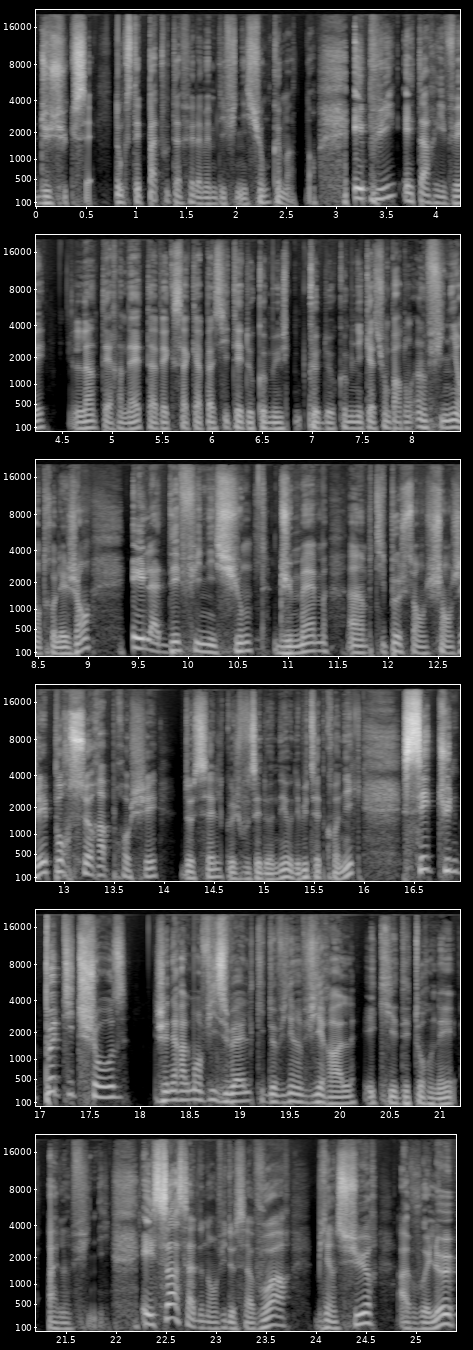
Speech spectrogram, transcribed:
du succès. Donc c'était pas tout à fait la même définition que maintenant. Et puis est arrivé l'Internet avec sa capacité de, communication infinie entre les gens et la définition du même a un petit peu chan- changé pour se rapprocher de celle que je vous ai donnée au début de cette chronique. C'est une petite chose généralement visuelle qui devient virale et qui est détournée à l'infini. Et ça, ça donne envie de savoir, bien sûr, avouez-le,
